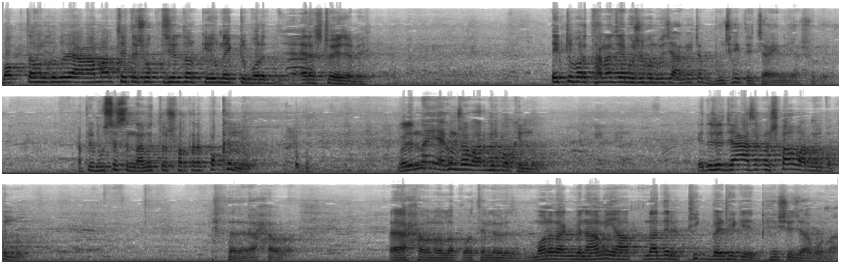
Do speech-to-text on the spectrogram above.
বক্তা মনে করবে, আমার চাইতে শক্তিশালী ধর কেউ না একটু পরে অ্যারেস্ট হয়ে যাবে। একটু পরে থানা যায় বসে বলবে যে, আমি এটা বুঝাইতে চাইনি আসলে। আপনি বুঝতেছেন না, আমি তো সরকারের পক্ষের লোক। বুঝলেন না এখন সব আর্মির পক্ষের লোক। এদেশে যা আছে এখন সব আর্মির পক্ষের লোক। মনে রাখবেন, আমি আপনাদের ঠিক বেঠিকে ভেসে যাব না।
